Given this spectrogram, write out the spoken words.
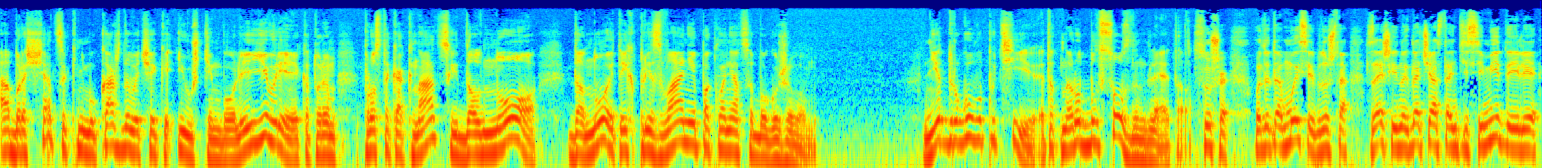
обращаться к нему каждого человека, и уж тем более еврея, которым просто как нации дано, дано это их призвание поклоняться Богу живому. Нет другого пути. Этот народ был создан для этого. Слушай, вот эта мысль, потому что, знаешь, иногда часто антисемиты или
